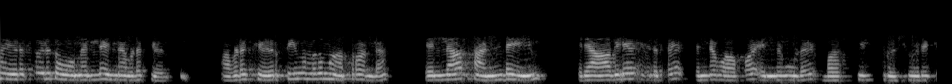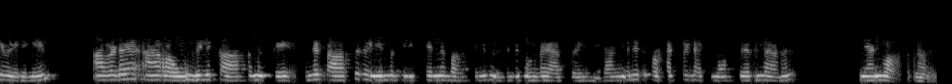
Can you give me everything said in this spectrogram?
നേരത്തെ ഒരു തോന്നലിൽ എന്നെ അവിടെ ചേർത്തി. അവിടെ ചേർത്തി എന്നുള്ളത് മാത്രമല്ല എല്ലാ സൺഡേയും രാവിലെ നേരത്തെ എന്റെ വാപ്പ എന്റെ കൂടെ ബസ്സിൽ തൃശ്ശൂരേക്ക് വരികയും അവിടെ ആ റൗണ്ടിൽ കാത്ത് നിൽക്കുകയും എന്റെ ക്ലാസ് കഴിയുമ്പോൾ തിരിച്ച് എന്നെ ബസ്സിൽ വീട്ടിൽ കൊണ്ടുപോയാക്കുകയും ചെയ്തു. അങ്ങനെ ഒരു പ്രൊട്ടക്റ്റഡ് അറ്റ്മോസ്ഫിയറിലാണ് ഞാൻ വളർന്നത്.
